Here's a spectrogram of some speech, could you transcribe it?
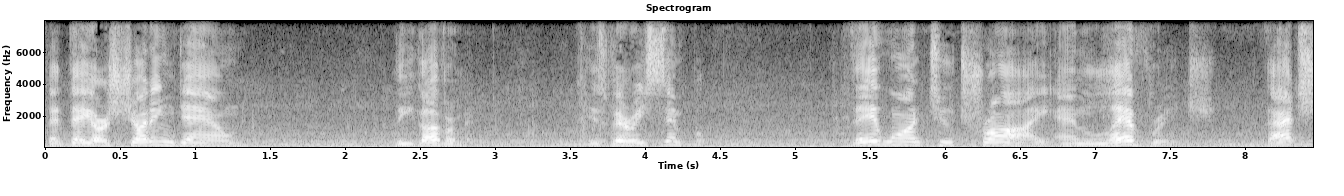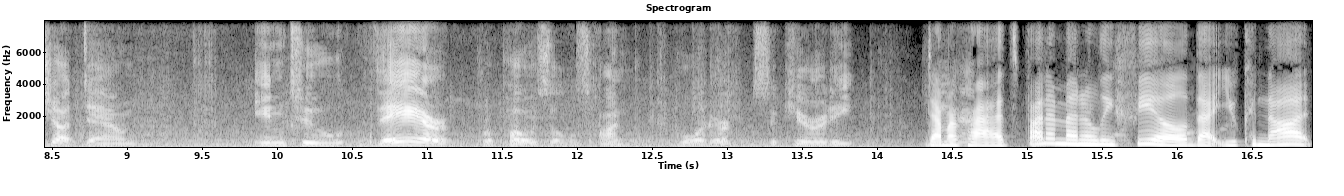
that they are shutting down the government is very simple they want to try and leverage that shutdown into their proposals on border security. Democrats fundamentally feel that you cannot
